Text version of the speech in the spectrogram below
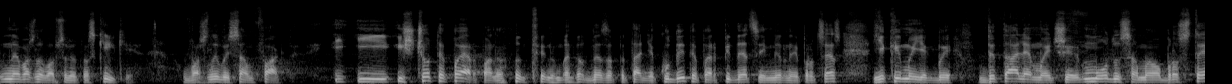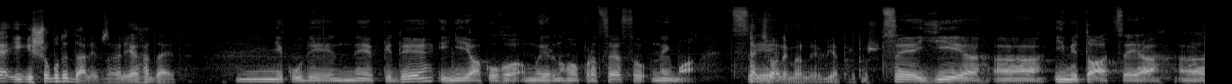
неважливо абсолютно скільки. Важливий сам факт. І, і, і що тепер, пане Валентине, у мене одне запитання: куди тепер піде цей мирний процес? Якими якби деталями чи модусами обросте, і, і що буде далі взагалі? Як гадаєте? Нікуди не піде і ніякого мирного процесу нема. Це, Так званий мирний, я перепрошую. це є е, імітація е,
